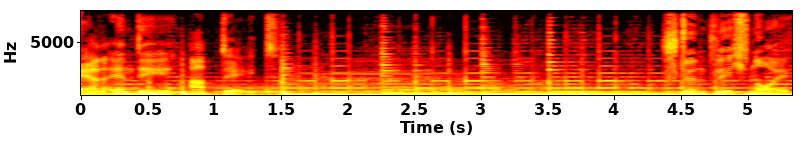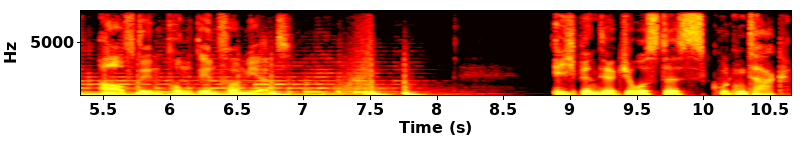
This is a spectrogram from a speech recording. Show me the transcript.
RND Update. Stündlich neu. Auf den Punkt informiert. Ich bin Dirk Jostes. Guten Tag.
